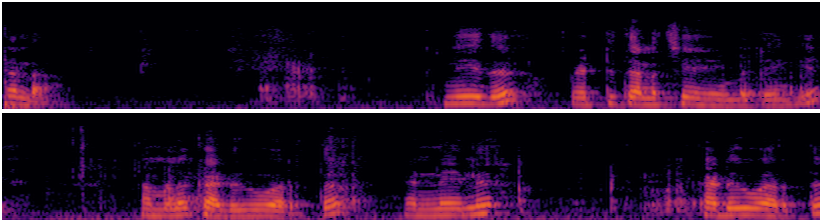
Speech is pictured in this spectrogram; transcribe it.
കണ്ടോ? ഇനി ഇത് വെട്ടി തിളച്ച് കഴിയുമ്പോഴത്തേക്ക് നമ്മൾ കടുക് വറുത്ത് എണ്ണയിൽ കടുക് വറുത്ത്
